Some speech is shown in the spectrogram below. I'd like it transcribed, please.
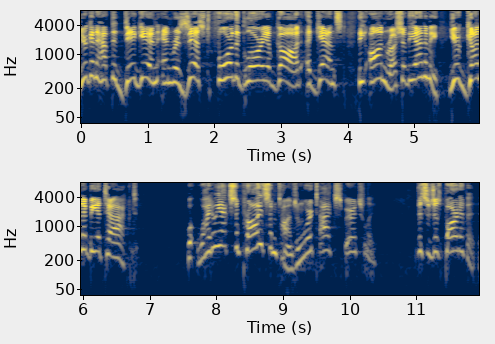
you're going to have to dig in and resist for the glory of God against the onrush of the enemy. You're going to be attacked. Why do we act surprised sometimes when we're attacked spiritually? This is just part of it.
